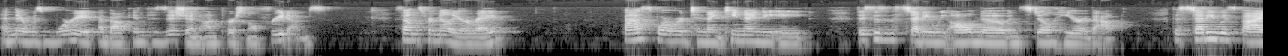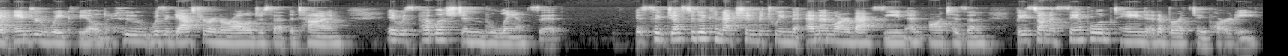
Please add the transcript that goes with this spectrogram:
and there was worry about imposition on personal freedoms. Sounds familiar, right? Fast forward to 1998 this is the study we all know and still hear about. The study was by Andrew Wakefield, who was a gastroenterologist at the time. It was published in The Lancet. It suggested a connection between the MMR vaccine and autism based on a sample obtained at a birthday party.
